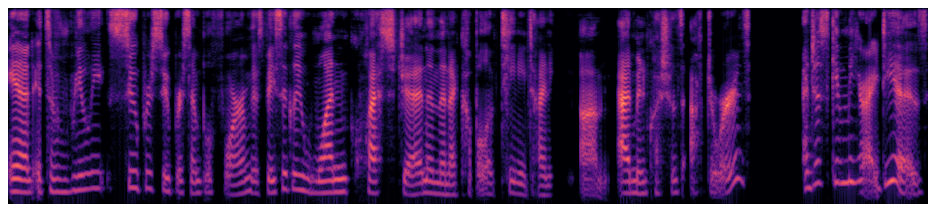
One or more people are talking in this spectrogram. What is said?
And it's a really super, super simple form. There's basically one question and then a couple of teeny tiny um, admin questions afterwards. And just give me your ideas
